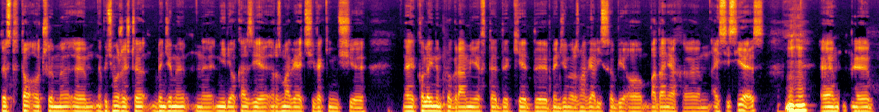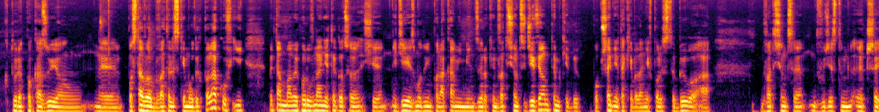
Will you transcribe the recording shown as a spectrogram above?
to jest to, o czym być może jeszcze będziemy mieli okazję rozmawiać w jakimś kolejnym programie, wtedy, kiedy będziemy rozmawiali sobie o badaniach ICCS, mhm. które pokazują e, postawy obywatelskie młodych Polaków i my tam mamy porównanie tego, co się dzieje z młodymi Polakami między rokiem 2009, kiedy poprzednie takie badanie w Polsce było, a 2023 e,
